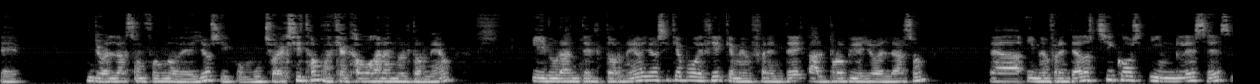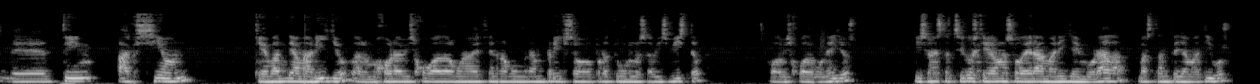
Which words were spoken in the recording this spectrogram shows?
Eh, Joel Larson fue uno de ellos y con mucho éxito porque acabó ganando el torneo. Y durante el torneo yo sí que puedo decir que me enfrenté al propio Joel Larson y me enfrenté a dos chicos ingleses del Team Acción que van de amarillo. A lo mejor habéis jugado alguna vez en algún Grand Prix o Pro Tour, los habéis visto, o habéis jugado con ellos. Y son estos chicos que llevan una sudadera amarilla y morada, bastante llamativos.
